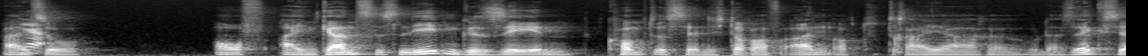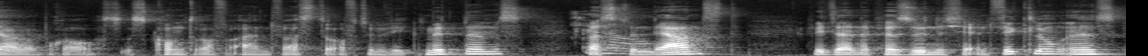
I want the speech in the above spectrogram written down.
Also ja auf ein ganzes Leben gesehen kommt es ja nicht darauf an, ob du drei Jahre oder sechs Jahre brauchst. Es kommt darauf an, was du auf dem Weg mitnimmst, genau. was du genau. lernst, wie deine persönliche Entwicklung ist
